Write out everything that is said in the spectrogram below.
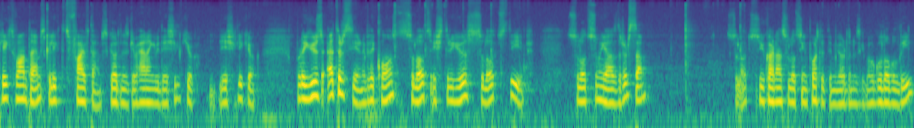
Clicked one times, clicked five times. Gördüğünüz gibi herhangi bir değişiklik yok. Değişiklik yok. Burada use atters yerine bir de const slots eşittir use slots deyip slots'umu yazdırırsam slots yukarıdan slots'u import ettim gördüğünüz gibi o global değil.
